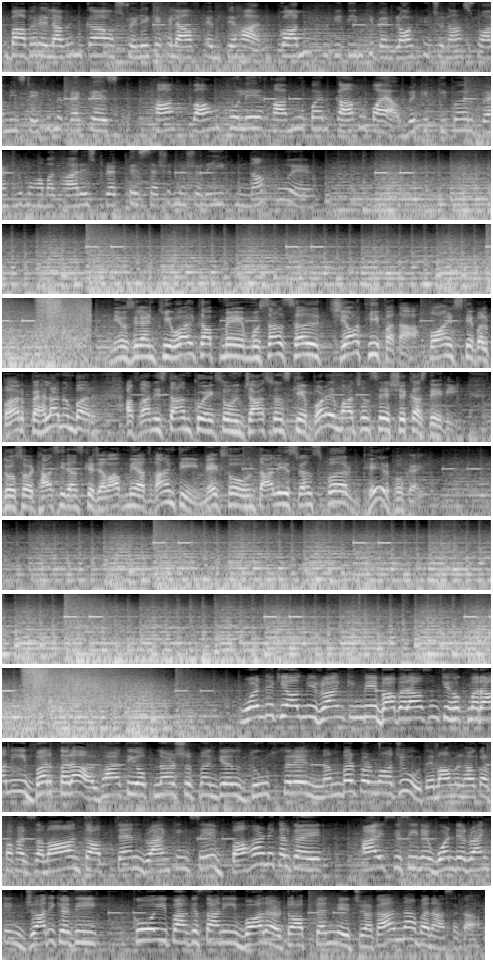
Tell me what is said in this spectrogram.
बाबर इलेवन का ऑस्ट्रेलिया के खिलाफ इम्तिहान। कौमी क्रिकेट टीम की बेंगलौर के चुनाव स्वामी स्टेडियम में प्रैक्टिस। हाथ पाँव खोले खामियों पर काबू पाया wicketkeeper batter Mohammad Haris practice session में शरीक न हुए। न्यूजीलैंड की वर्ल्ड कप में मुसलसल चौथी फतह। पॉइंट्स टेबल पर पहला नंबर अफ़गानिस्तान को एक रन के बड़े मार्जिन से शिकस्त दे दी। दो रन के जवाब में अफगान टीम एक रन पर ढेर हो गई। वनडे की आलमी रैंकिंग में बाबर आज़म की हुक्मरानी बरकरार। भारतीय ओपनर शुभमन गिल दूसरे नंबर पर मौजूद। इमामुल हक और Fakhar Zaman top ten ranking से बाहर निकल गए। आईसीसी ने वनडे रैंकिंग जारी कर दी। कोई पाकिस्तानी बॉलर टॉप टेन में जगह ना बना सका।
